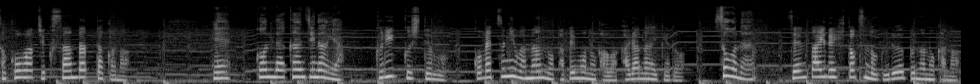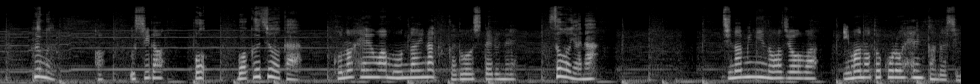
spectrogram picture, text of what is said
そこは畜産だったかな。へえ、こんな感じなんや。クリックしても、個別には何の建物かわからないけど、そうなん。全体で一つのグループなのかな。ふむ。あ、牛だ。お、牧場か。この辺は問題なく稼働してるね。そうやな。ちなみに農場は、今のところ変化なし。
